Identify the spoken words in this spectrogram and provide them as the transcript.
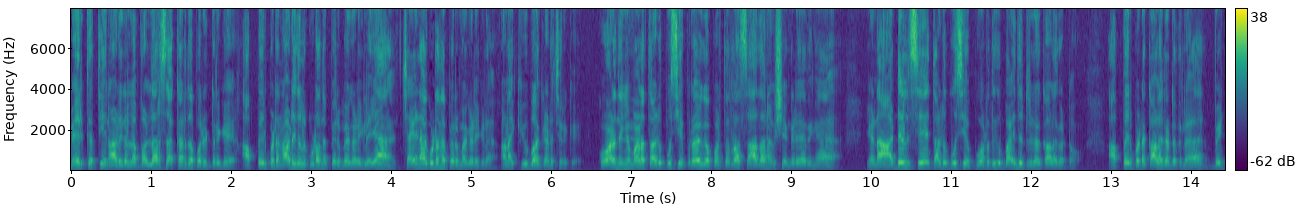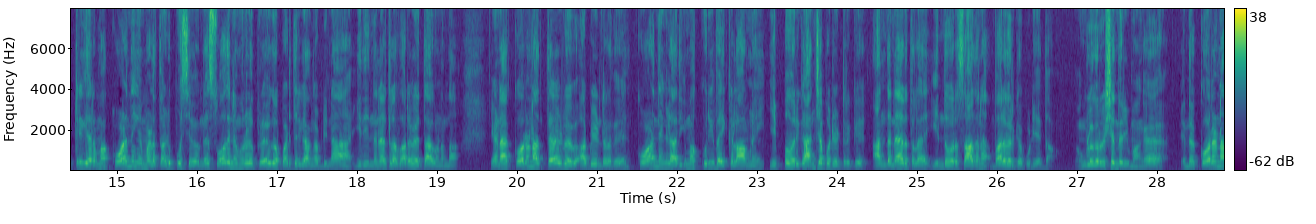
மேற்கத்திய நாடுகளில் வல்லரசாக கருதப்பட்டு இருக்கு அப்பேற்பட்ட நாடுகள் கூட அந்த பெருமை கிடைக்கலையா? சைனா கூட அந்த பெருமை கிடைக்கல. ஆனால் கியூபா கிடைச்சிருக்கு. குழந்தைங்க மேலே தடுப்பூசியை பிரயோகப்படுத்துறதுலாம் சாதாரண விஷயம் கிடையாதுங்க. ஏன்னா அடல்ஸே தடுப்பூசியை போடுறதுக்கு பயந்துட்டு இருக்க காலகட்டம். அப்பேற்பட்ட காலகட்டத்தில் வெற்றிகரமாக குழந்தைங்க மேலே தடுப்பூசி அவங்க சோதனை முறையில் பிரயோகப்படுத்திருக்காங்க அப்படின்னா இது இந்த நேரத்தில் வரவேற்றாகணும் தான். ஏன்னா கொரோனா தேர்ட் வேவ் அப்படின்றது குழந்தைங்களை அதிகமாக குறி வைக்கலாம்னு இப்போ வரைக்கும் அஞ்சப்பட்டு இருக்கு. அந்த நேரத்தில் இந்த ஒரு சாதனை வரவேற்கக்கூடியது தான். உங்களுக்கு ஒரு விஷயம் தெரியுமாங்க? இந்த கொரோனா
